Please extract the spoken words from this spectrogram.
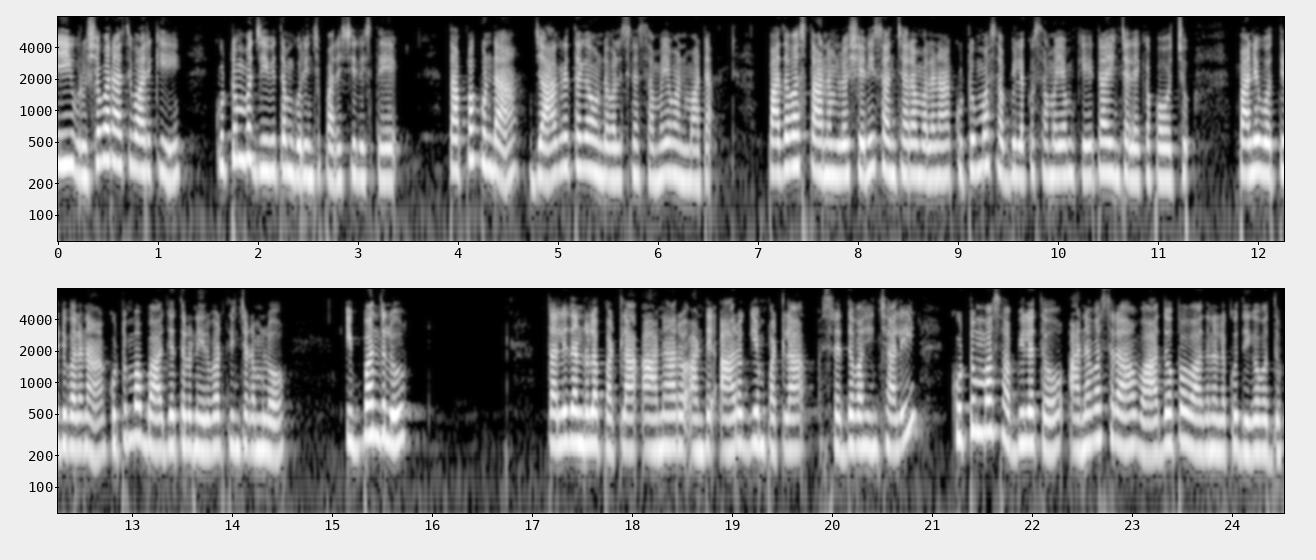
ఈ వృషభ రాశి వారికి కుటుంబ జీవితం గురించి పరిశీలిస్తే తప్పకుండా జాగ్రత్తగా ఉండవలసిన సమయం అన్నమాట పదవ స్థానంలో శని సంచారం వలన కుటుంబ సభ్యులకు సమయం కేటాయించలేకపోవచ్చు. పని ఒత్తిడి వలన కుటుంబ బాధ్యతలు నిర్వర్తించడంలో ఇబ్బందులు తల్లిదండ్రుల పట్ల అనారో అంటే ఆరోగ్యం పట్ల శ్రద్ధ వహించాలి. కుటుంబ సభ్యులతో అనవసర వాదోపవాదనలకు దిగవద్దు.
